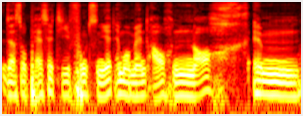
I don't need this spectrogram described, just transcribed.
das Opacity funktioniert im Moment auch noch im,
